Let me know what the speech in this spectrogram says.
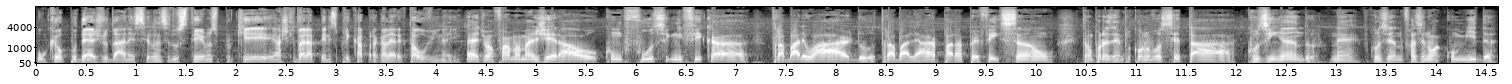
o que eu puder ajudar nesse lance dos termos, porque acho que vale a pena explicar pra galera que tá ouvindo aí. É, de uma forma mais geral, Kung Fu significa trabalho árduo, trabalhar para a perfeição. Então, por exemplo, quando você está cozinhando, né, cozinhando, fazendo uma comida,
